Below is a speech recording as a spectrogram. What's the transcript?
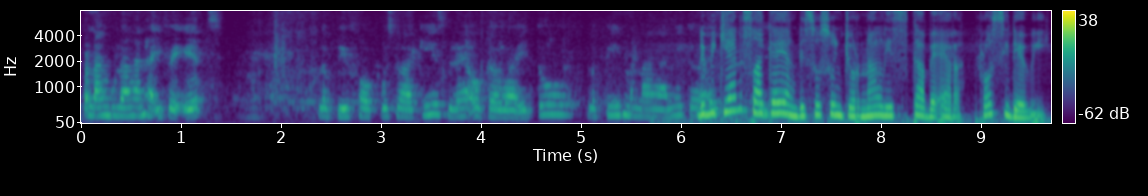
penanggulangan HIV/AIDS lebih fokus lagi sebenarnya Ogawa itu lebih menangani ke Demikian saga yang disusun jurnalis KBR Rosi Dewi.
